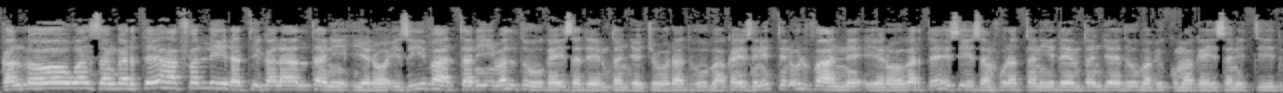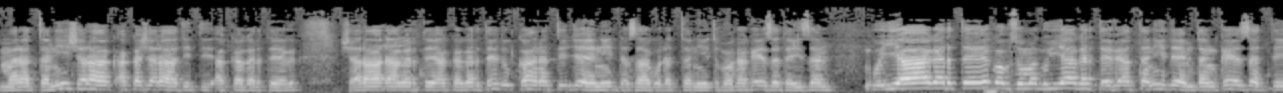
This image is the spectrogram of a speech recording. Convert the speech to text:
kal'oowwan san gartee haffalliidhatti kalaaltani yeroo isii baattanii imaltuu keeysa deemtan jechuudha duuba ka isinittin ulfaanne yeroo gartee isiisan fudhattanii deemtan jee duuba bikkuma geeysanitti marattanii sharaa akka sharaatitti akka gartee sharaadha gartee akka gartee dukkaanatti jeeni dasaa godhattaniituma ka keessa teeysan guyyaa gartee qobsuma guyyaa gartee fe'attanii deemtan keessatti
